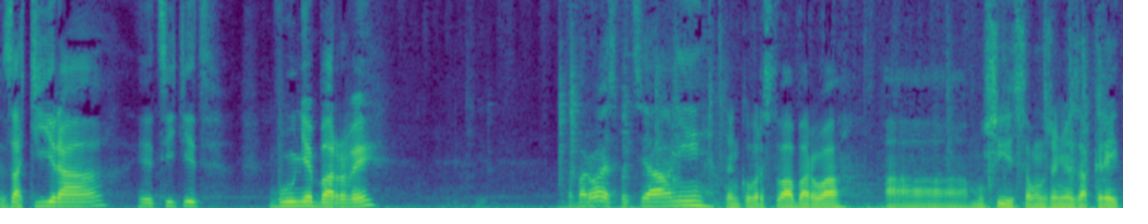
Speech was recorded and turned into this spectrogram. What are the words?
zatírá, je cítit vůně barvy. Ta barva je speciální, tenkovrstvá barva a musí samozřejmě zakryt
